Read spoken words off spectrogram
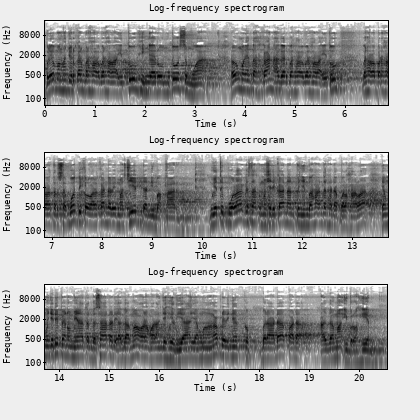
Beliau menghancurkan berhala-berhala itu hingga runtuh semua. Lalu memerintahkan agar berhala-berhala itu berhala-berhala tersebut dikeluarkan dari masjid dan dibakar. Begitu pula kisah kemusyrikan dan penyembahan terhadap berhala yang menjadi fenomena terbesar dari agama orang-orang jahiliyah yang menganggap dirinya berada pada agama Ibrahim.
